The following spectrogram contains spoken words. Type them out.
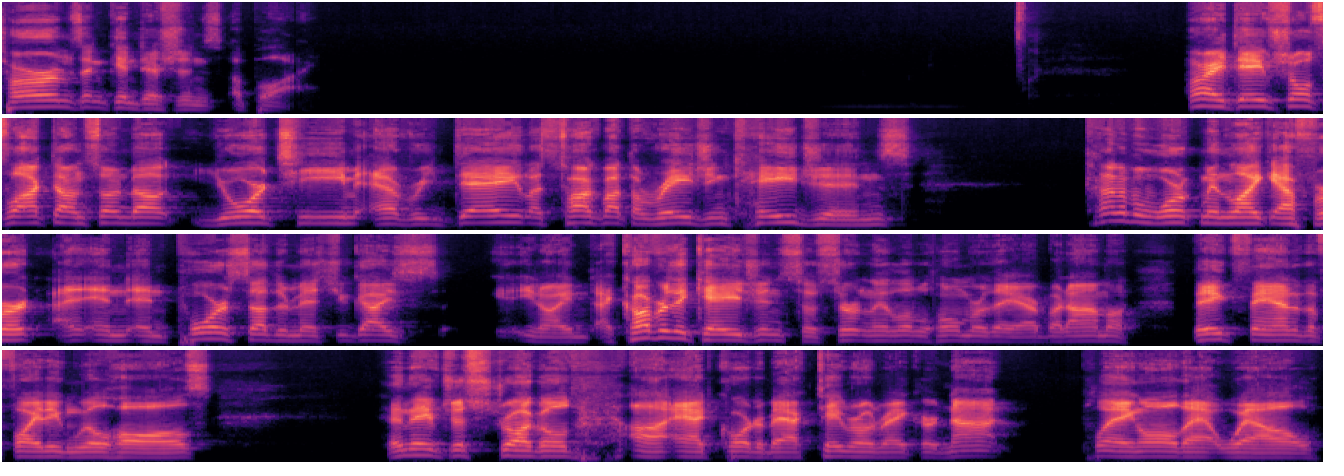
Terms and conditions apply. All right, Dave Schultz, Locked On Sunbelt, your team every day. Let's talk about the Ragin' Cajuns. Kind of a workman-like effort and and poor Southern Miss. You guys, you know, I, I cover the Cajuns, so certainly a little homer there, but I'm a big fan of the Fighting Will Halls. And they've just struggled uh, at quarterback. Tate Rodemaker not playing all that well.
